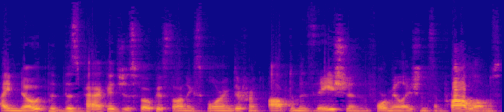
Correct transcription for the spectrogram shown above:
I note that this package is focused on exploring different optimization formulations and problems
